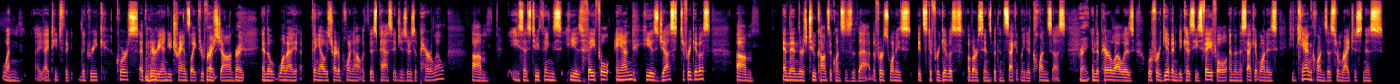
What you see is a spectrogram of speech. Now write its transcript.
when I, I teach the the Greek course. At the very end, you translate through First John, right. and the one I thing I always try to point out with this passage is there's a parallel. Um, he says two things: He is faithful and He is just to forgive us. Um, and then there's two consequences of that. The first one is it's to forgive us of our sins, but then secondly to cleanse us. Right. And the parallel is we're forgiven because He's faithful, and then the second one is He can cleanse us from righteousness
